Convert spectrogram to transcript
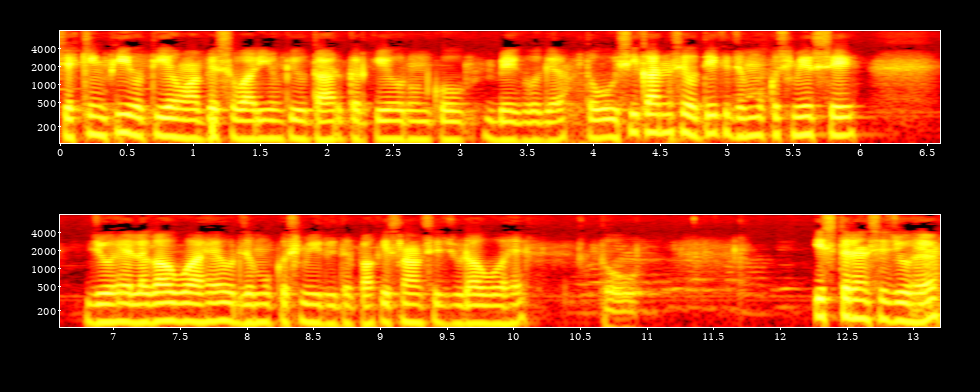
चेकिंग भी होती है वहाँ पे, सवारियों की उतार करके और उनको बैग वगैरह। तो वो इसी कारण से होती है कि जम्मू कश्मीर से जो है लगा हुआ है और जम्मू कश्मीर इधर पाकिस्तान से जुड़ा हुआ है। तो इस तरह से जो है,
